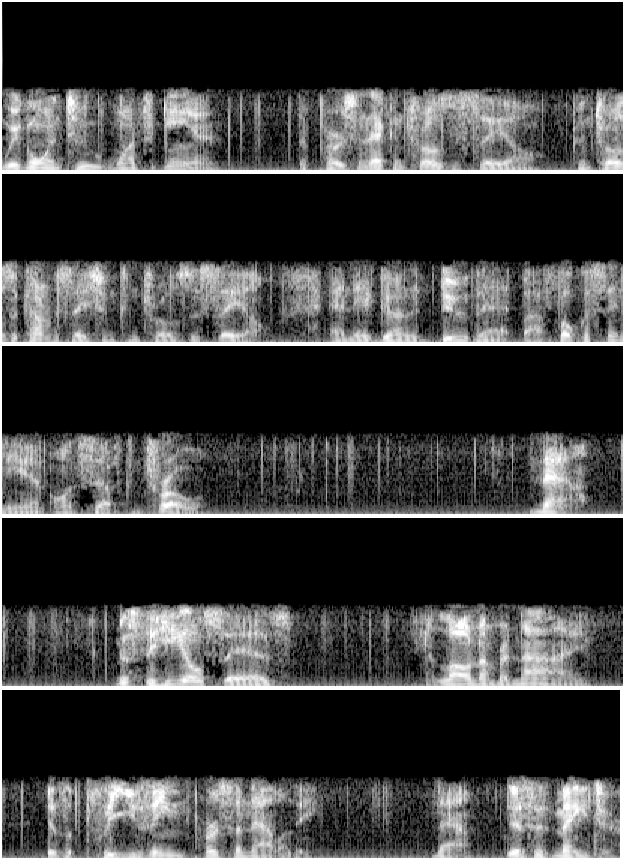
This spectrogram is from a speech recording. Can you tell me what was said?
we're going to once again the person that controls the sale controls the conversation, controls the sale. And they're going to do that by focusing in on self control. Now, Mr. Hill says law number nine is a pleasing personality. Now, this is major.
